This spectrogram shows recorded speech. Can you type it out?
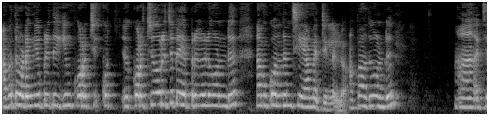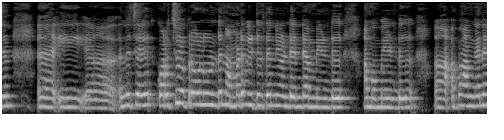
അപ്പോൾ തുടങ്ങിയപ്പോഴത്തേക്കും കുറച്ച് കുറച്ച് കുറച്ച് പേപ്പറുകൾ കൊണ്ട് നമുക്കൊന്നും ചെയ്യാൻ പറ്റില്ലല്ലോ. അപ്പോൾ അതുകൊണ്ട് അച്ഛൻ ഈ എന്ന് വെച്ചാൽ കുറച്ച് പേപ്പറുകളും ഉണ്ട് നമ്മുടെ വീട്ടിൽ തന്നെയുണ്ട് എന്റെ അമ്മയുണ്ട് അമ്മമ്മയുണ്ട്. അപ്പം അങ്ങനെ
